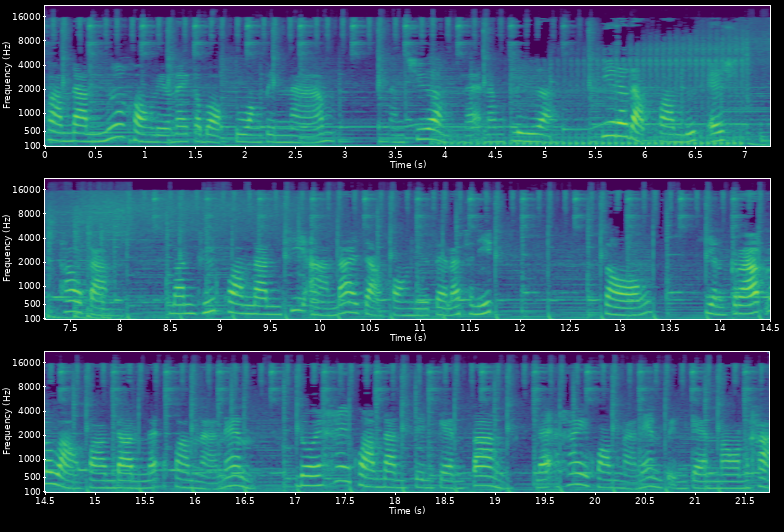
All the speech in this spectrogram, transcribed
ความดันเมื่อของเหลวในกระบอกตวงเป็นน้ำ น้ำเชื่อม และน้ำเกลือ ที่ระดับความลึก h เท่ากัน บันทึกความดันที่อ่านได้จากของเหลวแต่ละชนิด 2. เขียนกราฟระหว่างความดันและความหนาแน่น โดยให้ความดันเป็นแกนตั้ง และให้ความหนาแน่นเป็นแกนนอนค่ะ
